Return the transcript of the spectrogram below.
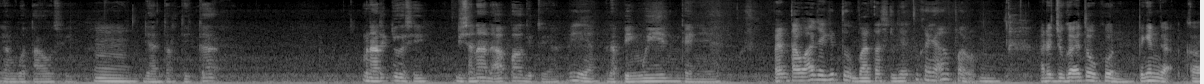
yang gue tahu sih Hmm. di Antartika menarik juga sih di sana ada apa gitu ya Iya. ada penguin kayaknya ya Pengen tahu aja gitu batas dunia itu kayak apa loh. Hmm. Ada juga itu Kun, pingin nggak ke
